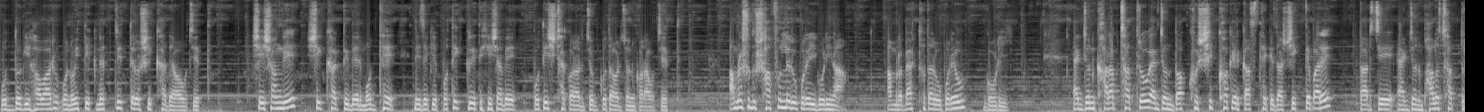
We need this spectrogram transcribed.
উদ্যোগী হওয়ার ও নৈতিক নেতৃত্বেরও শিক্ষা দেওয়া উচিত। সেই সঙ্গে শিক্ষার্থীদের মধ্যে নিজেকে প্রতিকৃতি হিসাবে প্রতিষ্ঠা করার যোগ্যতা অর্জন করা উচিত। আমরা শুধু সাফল্যের উপরেই গড়ি না, আমরা ব্যর্থতার উপরেও গড়ি। একজন খারাপ ছাত্র একজন দক্ষ শিক্ষকের কাছ থেকে যা শিখতে পারে, তার চেয়ে একজন ভালো ছাত্র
